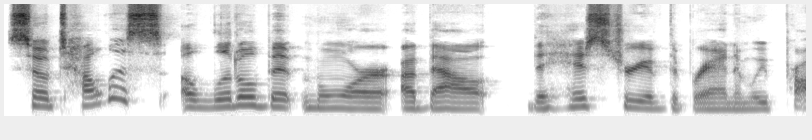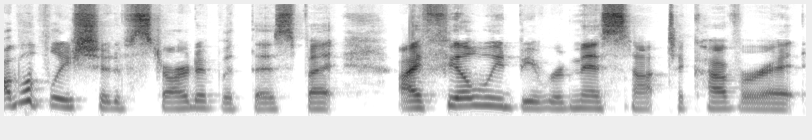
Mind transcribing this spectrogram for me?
So tell us a little bit more about the history of the brand. And we probably should have started with this, but I feel we'd be remiss not to cover it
